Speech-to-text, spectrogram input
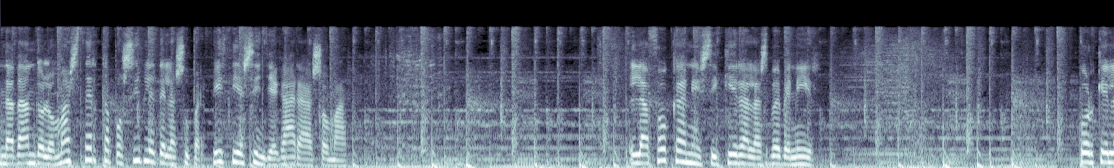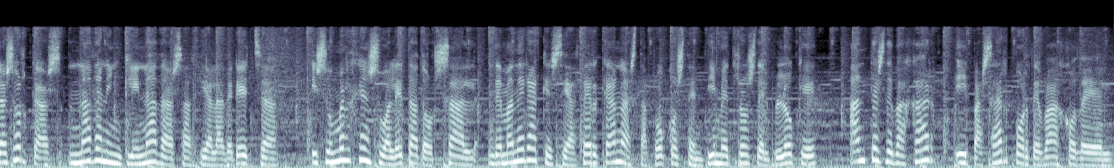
nadando lo más cerca posible de la superficie sin llegar a asomar. La foca ni siquiera las ve venir, porque las orcas nadan inclinadas hacia la derecha y sumergen su aleta dorsal de manera que se acercan hasta pocos centímetros del bloque antes de bajar y pasar por debajo de él.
